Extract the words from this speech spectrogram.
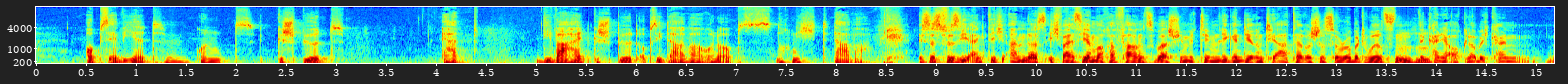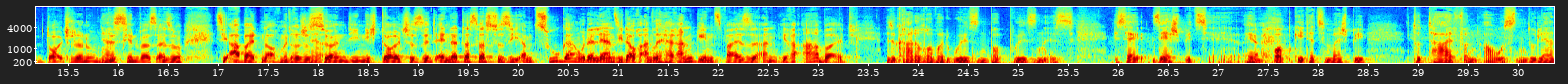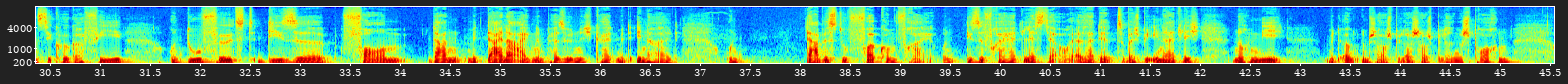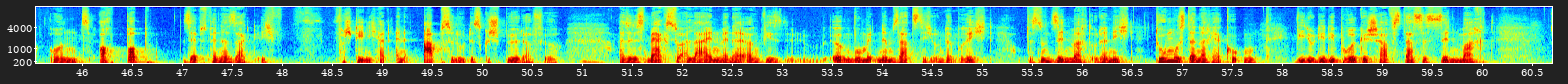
observiert mhm. und gespürt. Er hat die Wahrheit gespürt, ob sie da war oder ob es noch nicht da war. Ist es für Sie eigentlich anders? Ich weiß, Sie haben auch Erfahrung zum Beispiel mit dem legendären Theaterregisseur Robert Wilson. Mhm. Der kann ja auch, glaube ich, kein Deutsch oder nur ein ja. bisschen was. Also Sie arbeiten auch mit Regisseuren, ja. die nicht Deutsche sind. Ändert das was für Sie am Zugang oder lernen Sie da auch andere Herangehensweise an Ihre Arbeit? Also gerade Robert Wilson, Bob Wilson ist, ist ja sehr speziell. Ja. Bob geht ja zum Beispiel total von außen. Du lernst die Choreografie und du füllst diese Form dann mit deiner eigenen Persönlichkeit, mit Inhalt. Und da bist du vollkommen frei. Und diese Freiheit lässt er auch. Er hat ja zum Beispiel inhaltlich noch nie mit irgendeinem Schauspieler oder Schauspielerin gesprochen. Und auch Bob, selbst wenn er sagt, ich verstehe nicht, hat ein absolutes Gespür dafür. Also das merkst du allein, wenn er irgendwie irgendwo mitten im Satz dich unterbricht, ob das nun Sinn macht oder nicht. Du musst dann nachher gucken, wie du dir die Brücke schaffst, dass es Sinn macht.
